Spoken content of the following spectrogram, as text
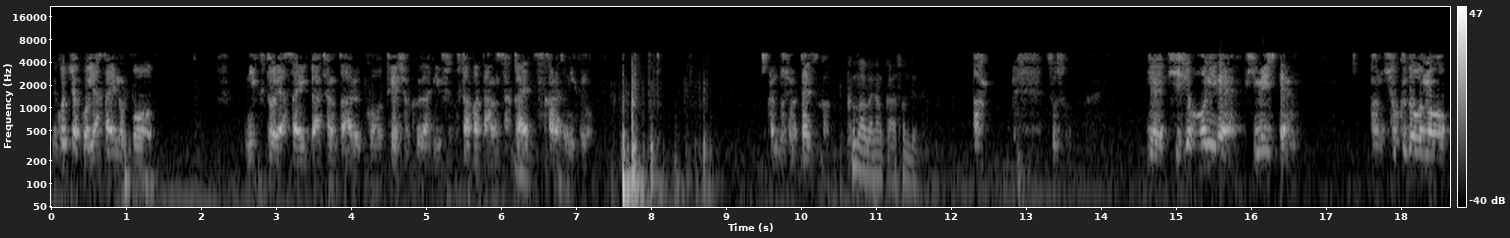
で、こっちはこう、野菜のこう、肉と野菜がちゃんとある、こう、定食が 2, 2パターン、魚魚と肉の。あどうします？大丈夫ですか？熊がなんか遊んでる。あ、そうそう。で、非常にね、姫路店、あの、食堂の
